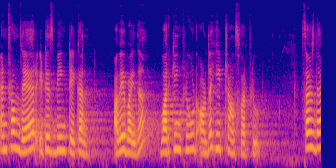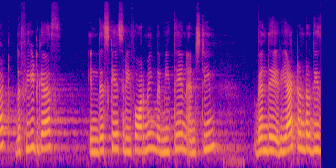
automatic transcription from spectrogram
and from there it is being taken away by the working fluid or the heat transfer fluid such that the feed gas in this case reforming the methane and steam when they react under these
